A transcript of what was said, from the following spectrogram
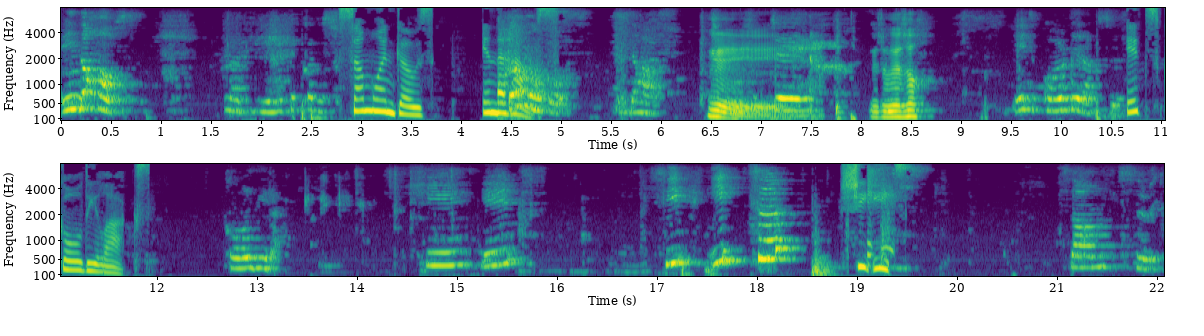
In the house. 나 뒤에 할 때까지 Someone goes in the Some house. goes in the house. 오케이. 이제 계속해서, It's Goldilocks. It's Goldilocks. Goldilocks. She eats. She eats She eats some soup.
